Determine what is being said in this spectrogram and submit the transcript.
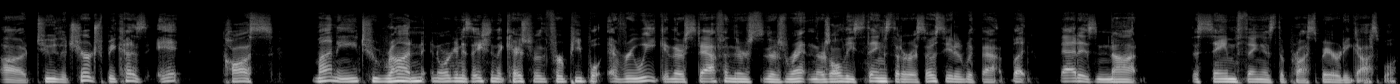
uh, to the church because it costs money to run an organization that cares for for people every week and there's staff and there's there's rent and there's all these things that are associated with that but that is not the same thing as the prosperity gospel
